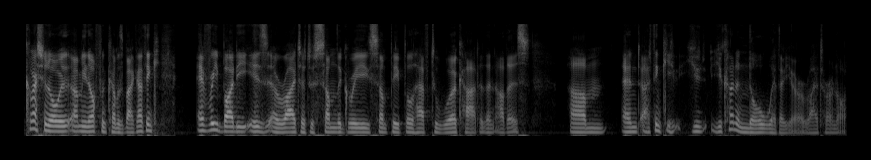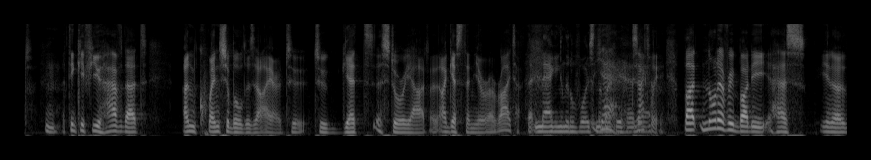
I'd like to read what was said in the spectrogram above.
question. Always, I mean, often comes back. I think everybody is a writer to some degree. Some people have to work harder than others, um, and I think you you, you kind of know whether you're a writer or not. Hmm. I think if you have that unquenchable desire to to get a story out, I guess then you're a writer That nagging little voice in the back of your head. yeah. exactly. But not everybody has, you know,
